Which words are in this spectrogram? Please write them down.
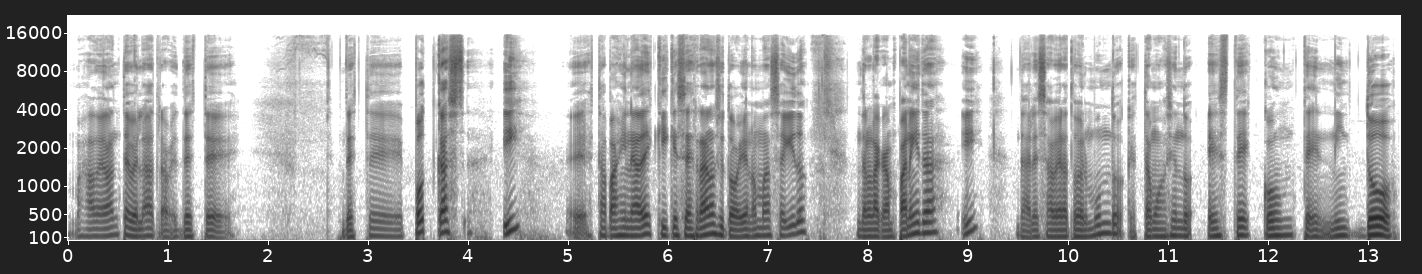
más adelante, ¿verdad? A través de este, de este podcast y eh, esta página de Quique Serrano. Si todavía no me has seguido, dale a la campanita y dale saber a todo el mundo que estamos haciendo este contenido.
